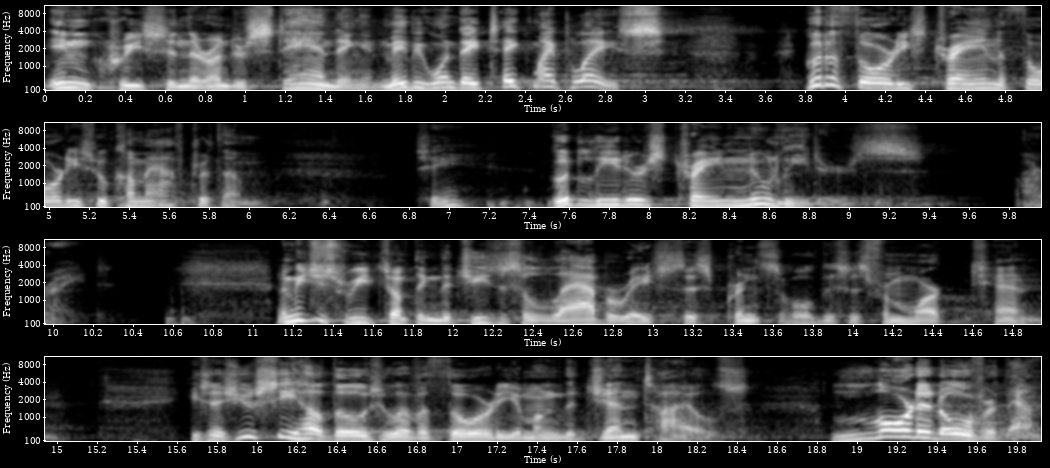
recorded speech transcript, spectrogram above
increase in their understanding and maybe one day take my place. Good authorities train authorities who come after them. See? Good leaders train new leaders. All right. Let me just read something that Jesus elaborates this principle. This is from Mark 10. He says, You see how those who have authority among the Gentiles lord it over them,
